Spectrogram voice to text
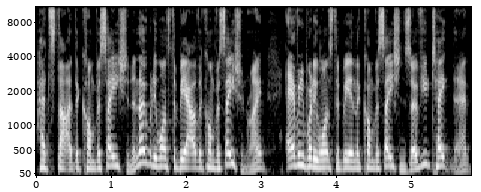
had started the conversation. And nobody wants to be out of the conversation, right? Everybody wants to be in the conversation. So if you take that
